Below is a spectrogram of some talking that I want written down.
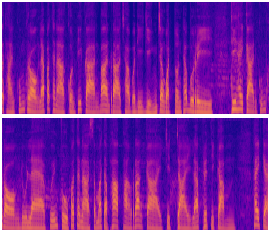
สถานคุ้มครองและพัฒนาคนพิการบ้านราชาวดีหญิง จังหวัดนนทบุรี ที่ให้การคุ้มครองดูแลฟื้นฟูพัฒนาสมรรถภาพทางร่างกาย จิตใจและพฤติกรรม ให้แก่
